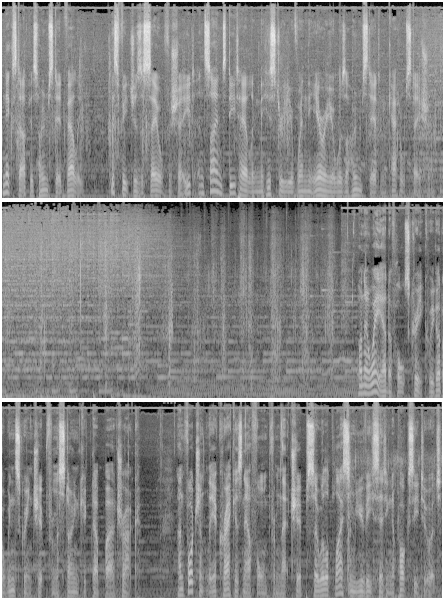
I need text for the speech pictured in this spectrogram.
Next up is Homestead Valley. This features a sail for shade and signs detailing the history of when the area was a homestead and cattle station. On our way out of Halls Creek, we got a windscreen chip from a stone kicked up by a truck. Unfortunately, a crack has now formed from that chip, so we'll apply some UV setting epoxy to it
